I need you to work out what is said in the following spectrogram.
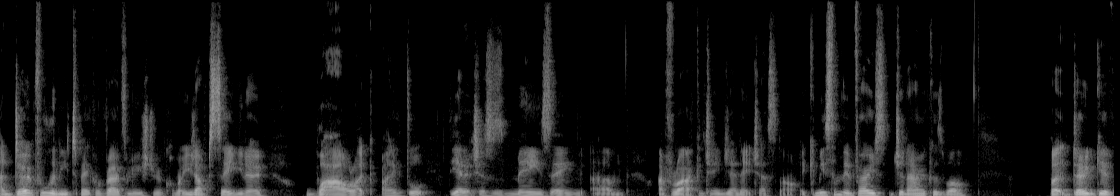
And don't feel the need to make a revolutionary comment. You'd have to say, you know, wow, like I thought the NHS is amazing. Um, I feel like I can change the NHS now. It can be something very generic as well, but don't give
